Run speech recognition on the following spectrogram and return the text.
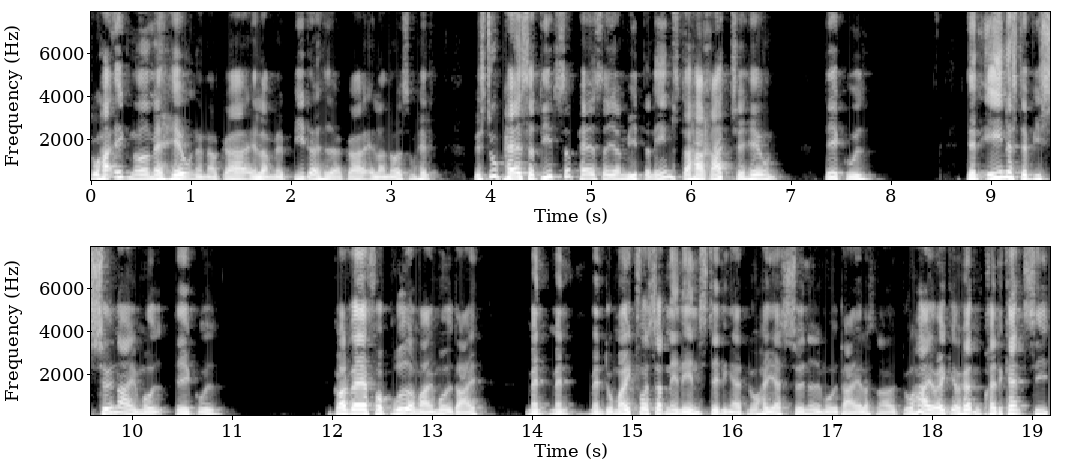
Du har ikke noget med hævnen at gøre, eller med bitterhed at gøre, eller noget som helst. Hvis du passer dit, så passer jeg mit. Den eneste, der har ret til hævn, det er Gud. Den eneste, vi synder imod, det er Gud. Det kan godt være, at jeg forbryder mig imod dig, men, men, men du må ikke få sådan en indstilling, at nu har jeg syndet imod dig, eller sådan noget. Du har jo ikke, jeg har hørt en prædikant sige,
